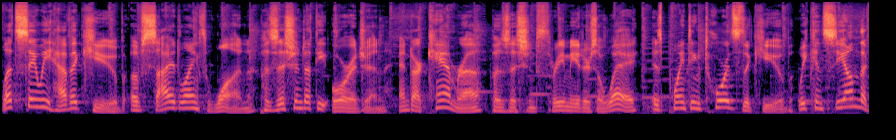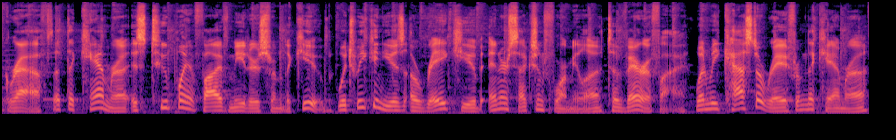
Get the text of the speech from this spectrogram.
Let's say we have a cube of side length 1 positioned at the origin, and our camera, positioned 3 meters away, is pointing towards the cube, we can see on the graph that the camera is 2.5 meters from the cube, which we can use a ray cube intersection formula to verify. When we cast a ray from the camera,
